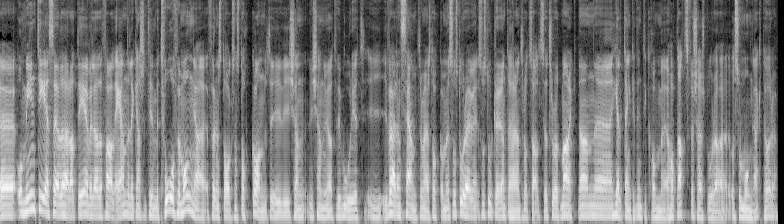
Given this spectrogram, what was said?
Uh, och min tes är det här att det är väl i alla fall en eller kanske till och med två för många för en stad som Stockholm. Vi känner, vi känner ju att vi bor i, ett, i, i världens centrum här i Stockholm, men så, stora, så stort är det inte här än trots allt. Så jag tror att marknaden uh, helt enkelt inte kommer ha plats för så här stora och så många aktörer.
